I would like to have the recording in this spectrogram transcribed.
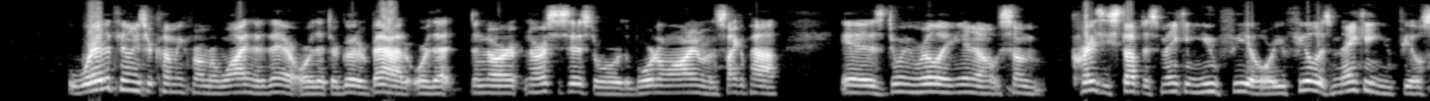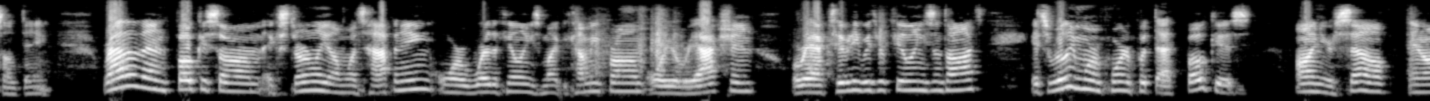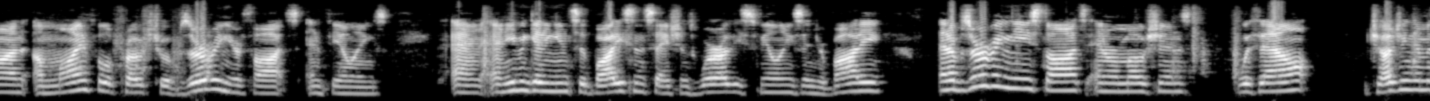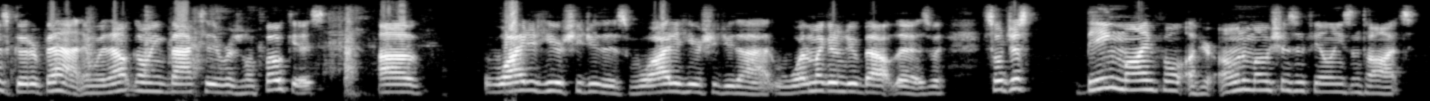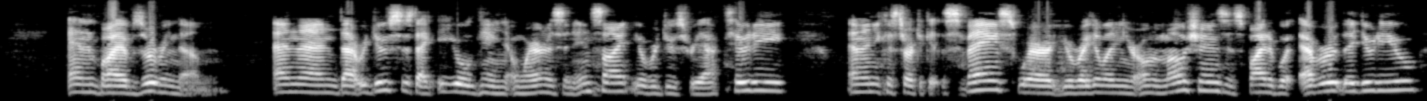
where the feelings are coming from or why they're there or that they're good or bad or that the nar narcissist or the borderline or the psychopath is doing really, you know, some crazy stuff that's making you feel or you feel is making you feel something rather than focus on externally on what's happening or where the feelings might be coming from or your reaction or reactivity with your feelings and thoughts it's really more important to put that focus on yourself and on a mindful approach to observing your thoughts and feelings and and even getting into body sensations. Where are these feelings in your body and observing these thoughts and emotions without judging them as good or bad and without going back to the original focus of why did he or she do this? Why did he or she do that? What am I going to do about this? So just being mindful of your own emotions and feelings and thoughts and by observing them. And then that reduces that you'll gain awareness and insight. You'll reduce reactivity. And then you can start to get the space where you're regulating your own emotions in spite of whatever they do to you.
